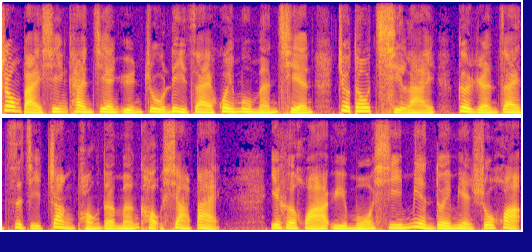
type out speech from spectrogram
众百姓看见云柱立在会幕门前，就都起来，个人在自己帐篷的门口下拜。耶和华与摩西面对面说话，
